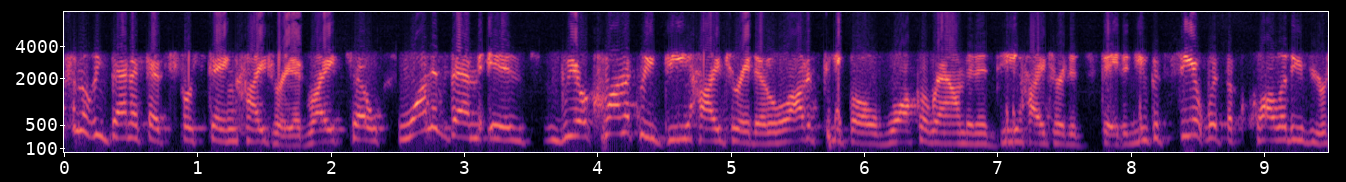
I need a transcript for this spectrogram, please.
definitely benefits for staying hydrated, right? So one of them is we are chronically dehydrated. A lot of people walk around in a dehydrated state, and you could see it with the quality of your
